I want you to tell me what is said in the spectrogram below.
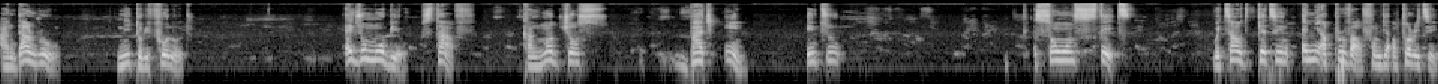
and that rule need to be followed. ExxonMobil staff cannot just barge in into someone's state without getting any approval from the authority.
